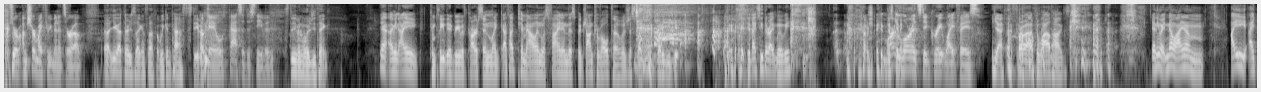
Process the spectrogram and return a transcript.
I'm sure I'm sure my three minutes are up. Uh, you got 30 seconds left, but we can pass to Stephen. Okay, we'll pass it to Stephen. Stephen, what did you think? Yeah, I mean, I completely agree with Carson. Like, I thought Tim Allen was fine in this, but John Travolta was just like, "What do you do? Wait, did I see the right movie? no, just Martin kidding. Lawrence did great whiteface. Yeah, throw out to Wild Hogs. anyway, no, I am. I I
